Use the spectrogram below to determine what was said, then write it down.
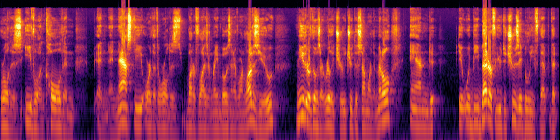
world is evil and cold and, and, and nasty, or that the world is butterflies and rainbows and everyone loves you, neither of those are really true. Truth is somewhere in the middle. And it would be better for you to choose a belief that, that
